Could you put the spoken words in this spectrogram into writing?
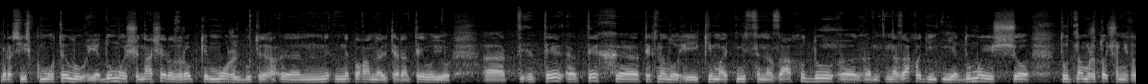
в російському тилу. Я думаю, що наші розробки можуть бути непоганою альтернативою ти- ти- тих технологій, які мають місце на заходу на заході. І я думаю, що тут нам вже точно ніхто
